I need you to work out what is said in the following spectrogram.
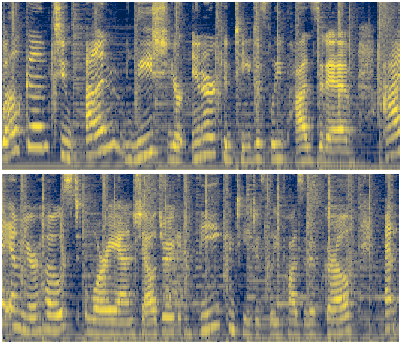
Welcome to Unleash Your Inner Contagiously Positive. I am your host, Lorianne Sheldrick, the Contagiously Positive Girl, and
